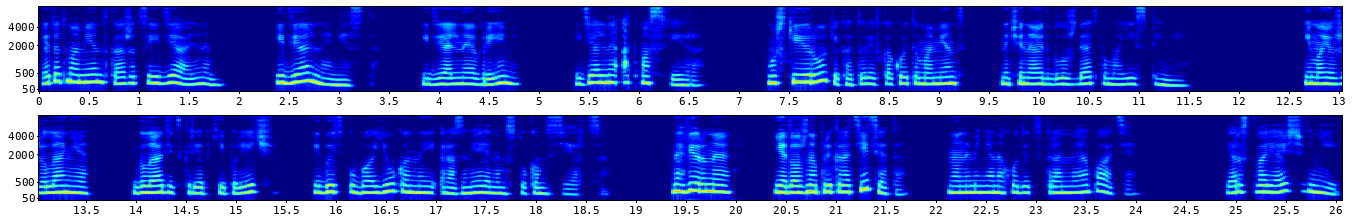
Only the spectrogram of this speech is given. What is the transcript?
этот момент кажется идеальным. Идеальное место, идеальное время, идеальная атмосфера. Мужские руки, которые в какой-то момент начинают блуждать по моей спине. И мое желание гладить крепкие плечи и быть убаюканной размеренным стуком сердца. Наверное, я должна прекратить это, но на меня находит странная апатия. Я растворяюсь в ней,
